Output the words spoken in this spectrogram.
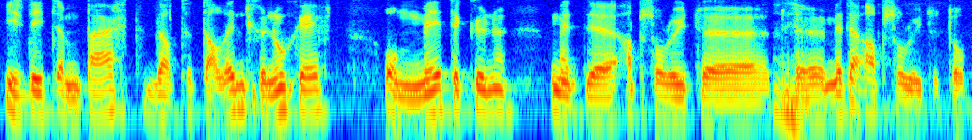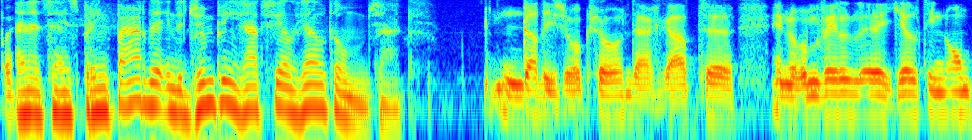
is dit een paard dat talent genoeg heeft om mee te kunnen met de absolute, met de absolute top. hè. En het zijn springpaarden. In de jumping gaat veel geld om, Jacques. Dat is ook zo. Daar gaat eh, enorm veel eh, geld in om.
